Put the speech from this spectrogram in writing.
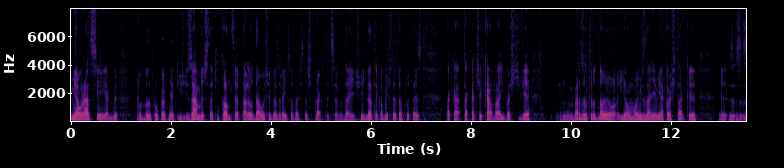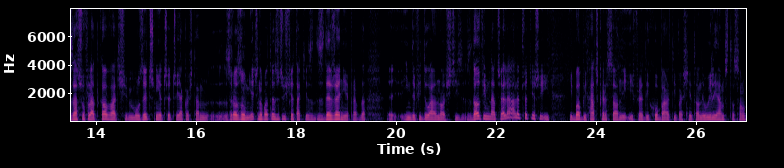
miał rację jakby to był pewnie jakiś zamysł, taki koncept, ale udało się go zrealizować też w praktyce, wydaje się. I dlatego myślę, ta płyta jest taka, taka ciekawa i właściwie mm, bardzo trudno ją, ją moim zdaniem jakoś tak y, zaszufladkować muzycznie, czy, czy jakoś tam zrozumieć, no bo to jest rzeczywiście takie zderzenie, prawda, indywidualności. Z Dolphim na czele, ale przecież i, i Bobby Hutcherson, i, i Freddie Hubbard, i właśnie Tony Williams to są,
